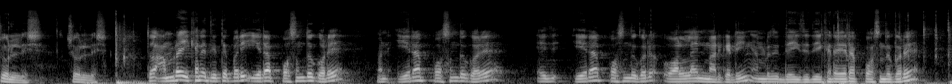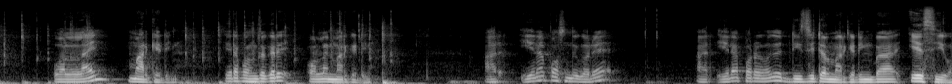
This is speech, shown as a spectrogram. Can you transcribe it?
চল্লিশ চল্লিশ। তো আমরা এখানে দিতে পারি, এরা পছন্দ করে মানে এরা পছন্দ করে, এই যে এরা পছন্দ করে অনলাইন মার্কেটিং আমরা যদি দেখি যদি এখানে এরা পছন্দ করে অনলাইন মার্কেটিং এরা পছন্দ করে অনলাইন মার্কেটিং আর এরা পছন্দ করে, আর এরা পরে হচ্ছে ডিজিটাল মার্কেটিং বা এসইও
